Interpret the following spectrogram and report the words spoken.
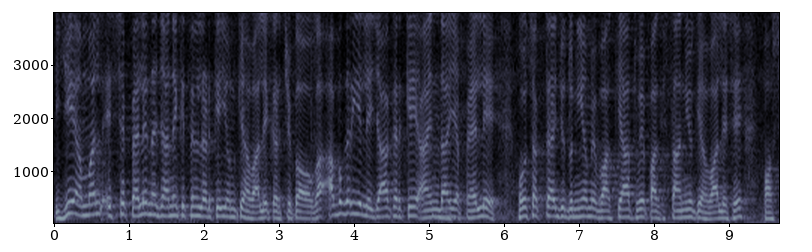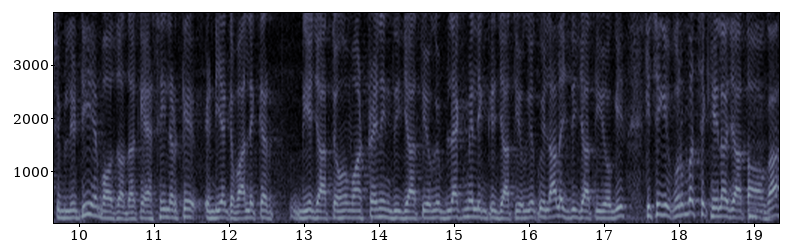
یہ عمل اس سے پہلے نہ جانے کتنے لڑکے یہ ان کے حوالے کر چکا ہوگا۔ اب اگر یہ لے جا کر کے آئندہ یا پہلے ہو سکتا ہے جو دنیا میں واقعات ہوئے پاکستانیوں کے حوالے سے پاسبلٹی ہے بہت زیادہ کہ ایسے ہی لڑکے انڈیا کے حوالے کر دیے جاتے ہوں، وہاں ٹریننگ دی جاتی ہوگی بلیک میلنگ کی جاتی ہوگی، کوئی لالچ دی جاتی ہوگی، کسی کی غربت سے کھیلا جاتا ہوگا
